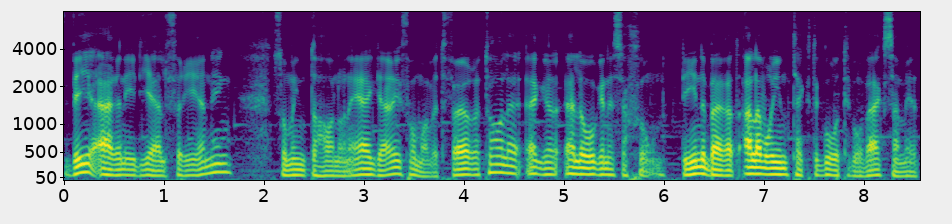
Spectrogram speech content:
Vi är en ideell förening som inte har någon ägare i form av ett företag eller organisation. Det innebär att alla våra intäkter går till vår verksamhet,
